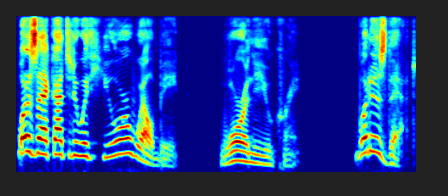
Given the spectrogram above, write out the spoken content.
What has that got to do with your well being? War in the Ukraine. What is that?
